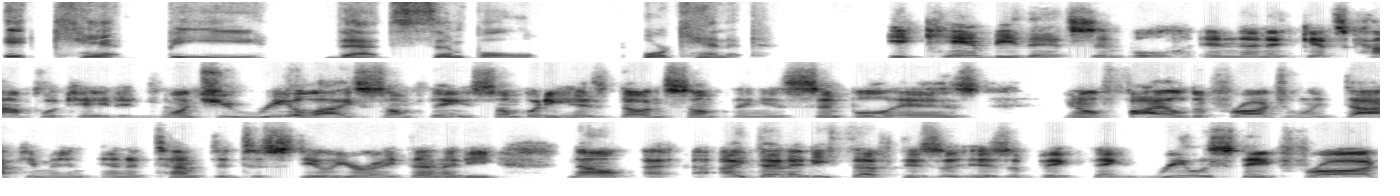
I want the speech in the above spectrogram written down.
It can't be that simple or can it? It can be that simple and then it gets complicated. Once you realize something somebody has done something as simple as you know filed a fraudulent document and attempted to steal your identity now identity theft is a, is a big thing real estate fraud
